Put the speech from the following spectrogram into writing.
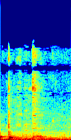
って。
